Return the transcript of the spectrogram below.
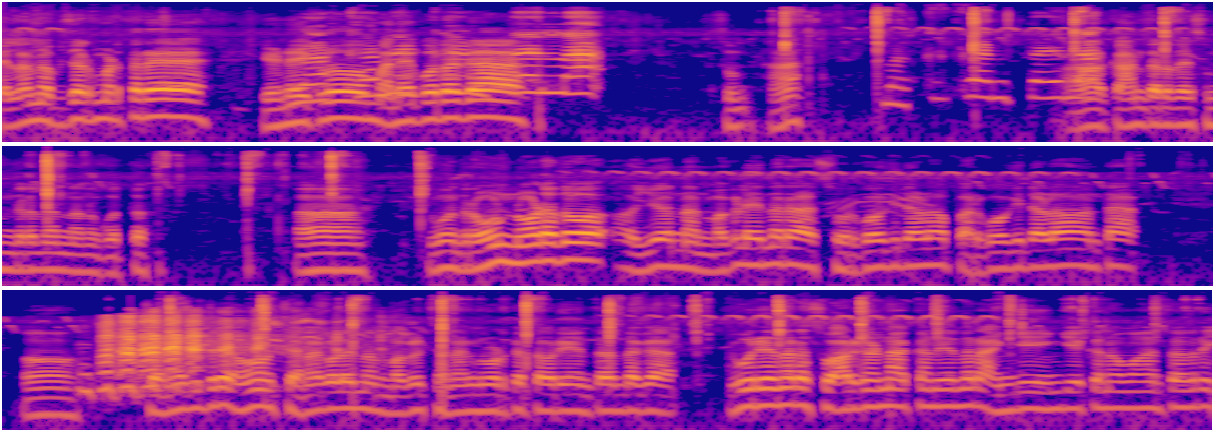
ಎಲ್ಲಾನು ಅಬ್ಸರ್ವ್ ಮಾಡ್ತಾರೆ? ಹೆಣ್ಣೈಕ್ಳು ಮನೆಗೆ ಹೋದಾಗ? ಸುಮ್ ಹಾಂ? ಹಾಂ ಕಾಣ್ತಾರದೆ ಸುಂದರದ ನನಗೆ ಗೊತ್ತು. ಒಂದು ರೌಂಡ್ ನೋಡೋದು, ಅಯ್ಯೋ ನನ್ನ ಮಗಳು ಏನಾರ ಸ್ವರ್ಗೋಗಿದ್ದಾಳೋ ಪರ್ಗೋಗಿದ್ದಾಳೋ ಅಂತ ಚೆನ್ನಾಗಿದ್ರೆ ಹ್ಞೂ ಚೆನ್ನಾಗಳು ನನ್ನ ಮಗಳು ಚೆನ್ನಾಗಿ ನೋಡ್ಕೊತಾವ್ರಿ ಅಂತ ಅಂದಾಗ, ಇವ್ರು ಏನಾರ ಸ್ವಾರ್ಗಣ್ಣ ಹಾಕಂದು ಏನಾರ ಹಂಗೆ ಹಿಂಗೆ ಕಣವ ಅಂತಂದ್ರೆ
